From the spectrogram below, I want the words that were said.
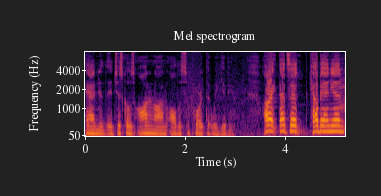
And it- just goes on and on, all the support that we give you. All right, that's it. Cal Banyan,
